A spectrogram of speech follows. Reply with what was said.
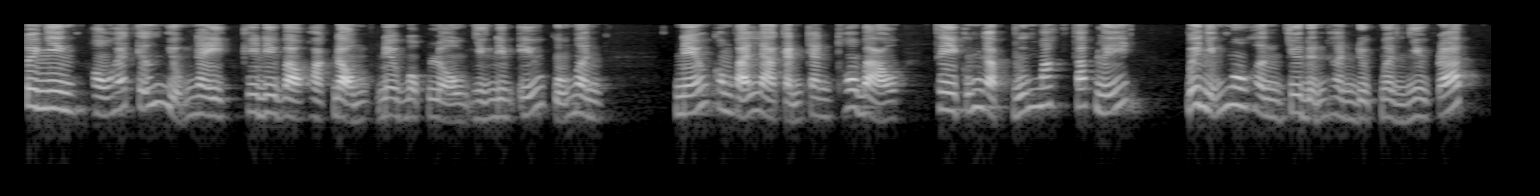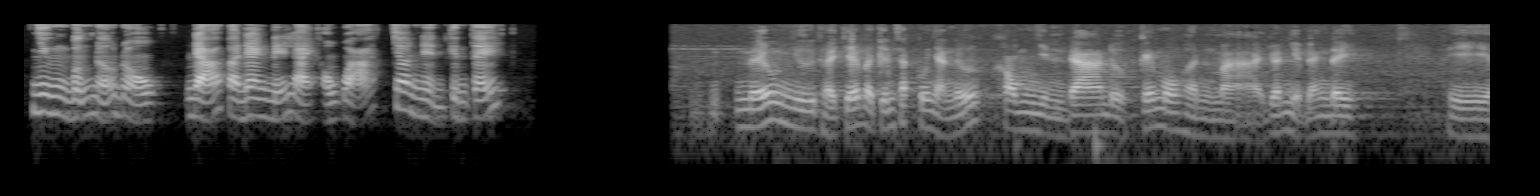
Tuy nhiên, hầu hết các ứng dụng này khi đi vào hoạt động đều bộc lộ những điểm yếu của mình. Nếu không phải là cạnh tranh thô bạo thì cũng gặp vướng mắc pháp lý. Với những mô hình chưa định hình được mình như Grab nhưng vẫn nở rộ, đã và đang để lại hậu quả cho nền kinh tế. Nếu như thể chế và chính sách của nhà nước không nhìn ra được cái mô hình mà doanh nghiệp đang đi thì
